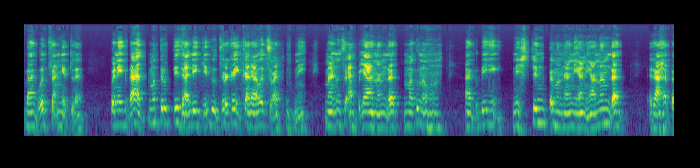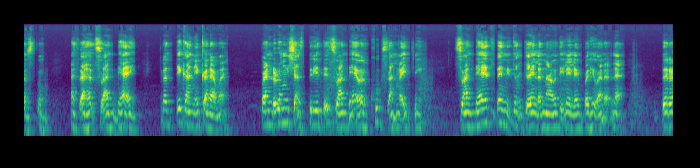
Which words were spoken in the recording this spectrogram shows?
भागवत सांगितलं. पण एकदा आत्मतृप्ती झाली की दुसरं काही करावंच वाटत नाही. माणूस आपल्या आनंदात मग्न होऊन अगदी निश्चिंत मनाने आणि आनंदात राहत असतो. असा हा स्वाध्याय प्रत्येकाने करावा. पांडुरंग शास्त्री ते स्वाध्यायावर खूप सांगायचे. स्वाध्यायच त्यांनी त्यांच्या याला नाव दिलेलं आहे परिवाराला. तर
